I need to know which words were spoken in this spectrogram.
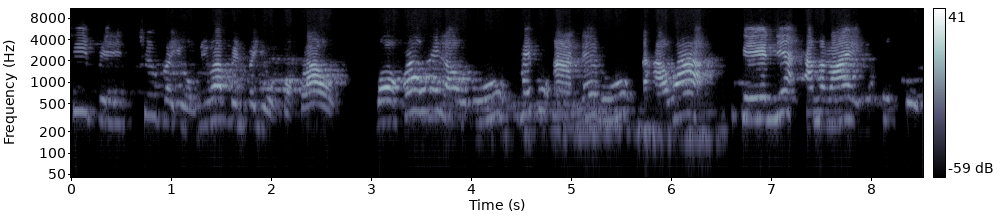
ที่เป็นชื่อประโยคนี้ว่าเป็นประโยคบอกเล่า บอกเล่าให้เรารู้ให้ผู้อ่านได้รู้นะคะว่าเคนเนี่ยทำอะไรก็คือปลูก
